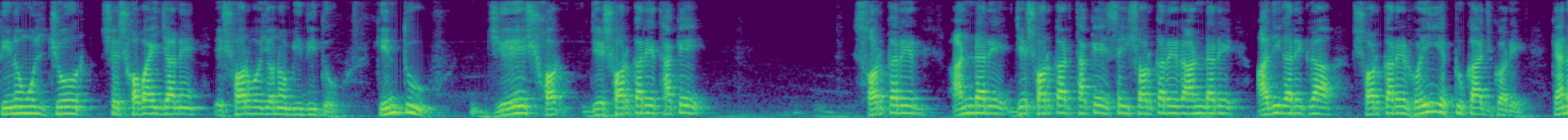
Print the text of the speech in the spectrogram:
তৃণমূল চোর, সে সবাই জানে, এ সর্বজনবিদিত। কিন্তু যে সর যে সরকারে থাকে, সরকারের আন্ডারে, যে সরকার থাকে, সেই সরকারের আন্ডারে আধিকারিকরা সরকারের হয়েই একটু কাজ করে। কেন?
